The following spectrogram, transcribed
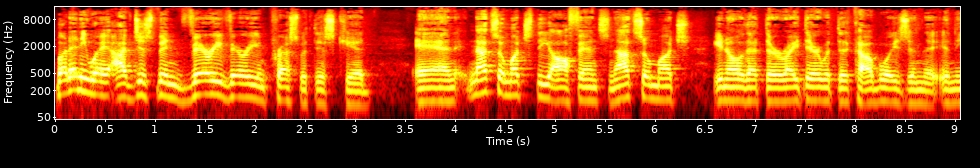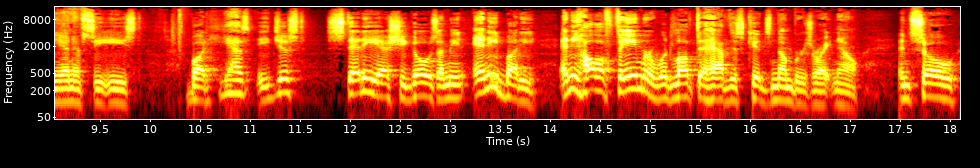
but anyway, I've just been very, very impressed with this kid, and not so much the offense, not so much you know that they're right there with the Cowboys in the in the NFC East, but he has he just steady as she goes. I mean, anybody, any Hall of Famer would love to have this kid's numbers right now, and so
